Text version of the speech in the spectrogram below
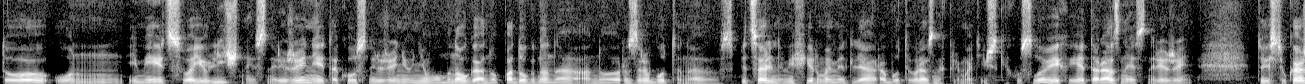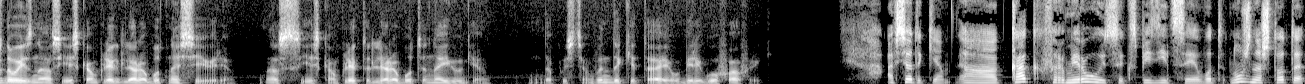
то он имеет свое личное снаряжение, и такого снаряжения у него много, оно подогнано, оно разработано специальными фирмами для работы в разных климатических условиях, и это разное снаряжение. То есть у каждого из нас есть комплект для работы на севере, у нас есть комплекты для работы на юге, допустим, в Индокитае, у берегов Африки. А все-таки, а, как формируются экспедиции? Вот нужно что-то,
